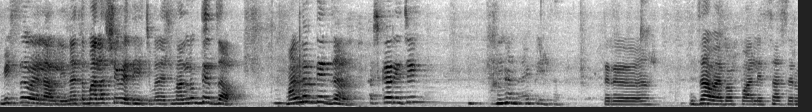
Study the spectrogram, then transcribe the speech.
मी सवय लावली. नाही तर मला शिवाय द्यायची. म्हणायची मला लोक देत जाव मला लोक देत जा कशी करायची? नाही पेत तर जावाय बाप्पा आले सासर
